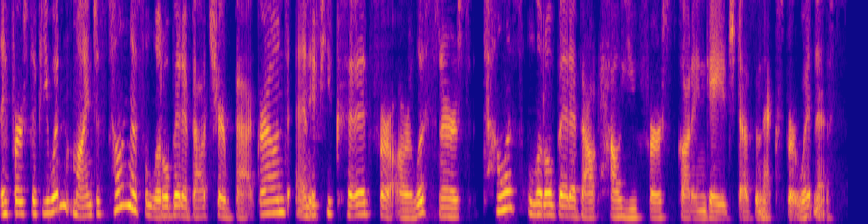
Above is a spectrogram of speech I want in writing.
if first, if you wouldn't mind just telling us a little bit about your background, and if you could, for our listeners, tell us a little bit about how you first got engaged as an expert witness.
